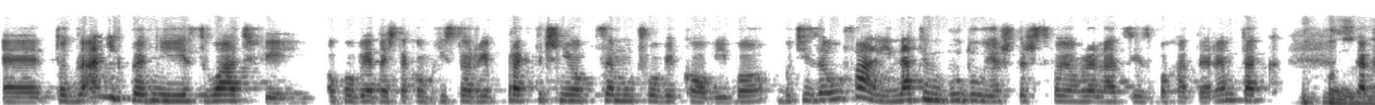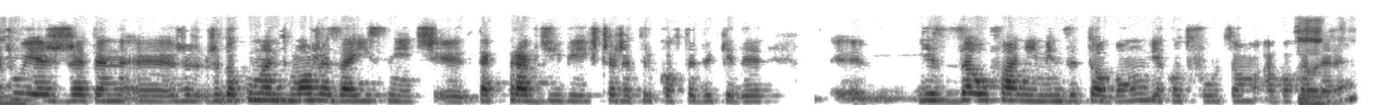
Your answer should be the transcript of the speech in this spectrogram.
e, to dla nich pewnie jest łatwiej opowiadać taką historię praktycznie obcemu człowiekowi, bo, bo ci zaufali. Na tym budujesz też swoją relację z bohaterem, tak Dokładnie. tak czujesz, że ten, y, że, że dokument może zaistnieć y, tak prawdziwie i szczerze tylko wtedy, kiedy jest zaufanie między tobą jako twórcą a bohaterem? Tak,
